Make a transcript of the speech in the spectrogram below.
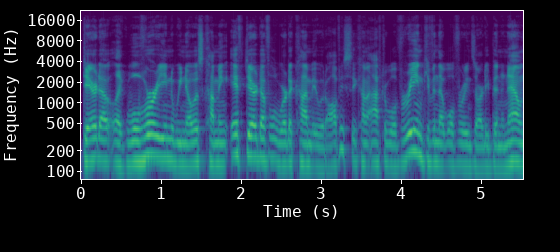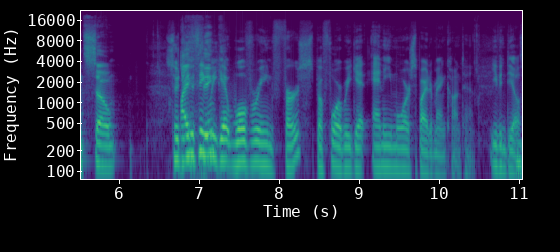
Daredevil, like Wolverine, we know is coming. If Daredevil were to come, it would obviously come after Wolverine, given that Wolverine's already been announced. So So do you think, we get Wolverine first before we get any more Spider-Man content, even DLC?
